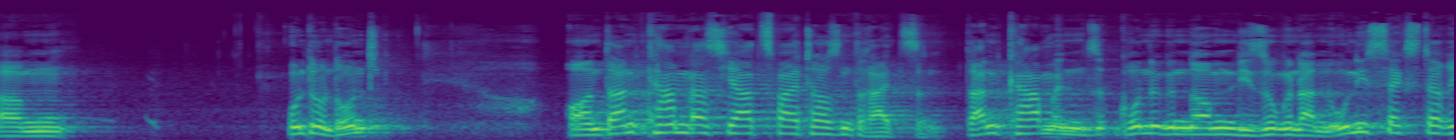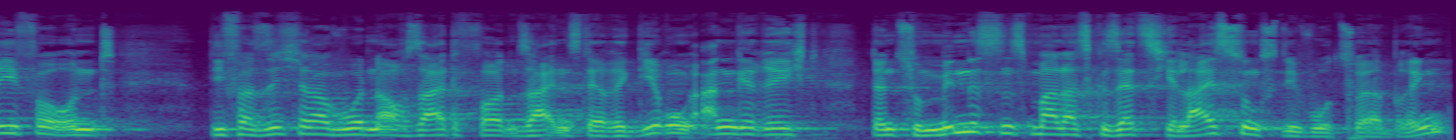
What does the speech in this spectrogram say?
Ähm, und, und, und. Und dann kam das Jahr 2013. Dann kamen im Grunde genommen die sogenannten Unisex-Tarife und die Versicherer wurden auch seitens der Regierung angeregt, denn zumindest mal das gesetzliche Leistungsniveau zu erbringen.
